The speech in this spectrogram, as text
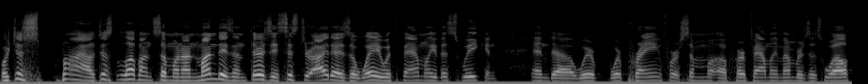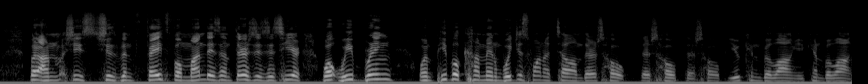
or just smile, just love on someone. On Mondays and Thursdays, Sister Ida is away with family this week, and and uh, we're we're praying for some of her family members as well. But on, she's she's been faithful. Mondays and Thursdays is here. What we bring when people come in, we just want to tell them there's hope, there's hope, there's hope. You can belong, you can belong.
